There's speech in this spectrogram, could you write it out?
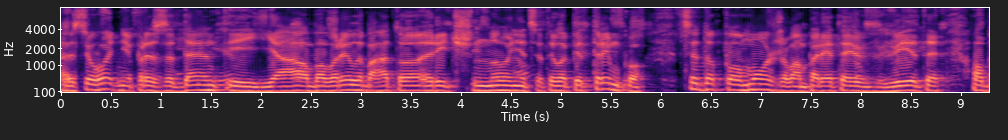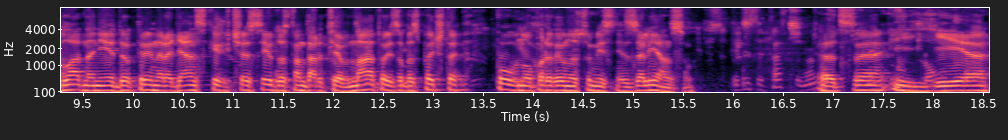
Е, Сьогодні президент і я обговорили багаторічну ініціативу підтримку. Це допоможе вам перейти від обладнання і доктрини радянських часів до стандартів НАТО і забезпечити повну оперативну сумісність з альянсом. Е, Це є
